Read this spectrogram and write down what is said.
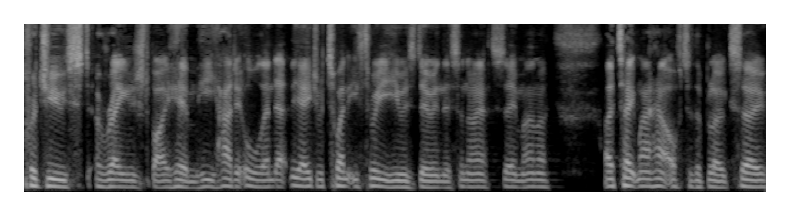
produced, arranged by him. He had it all, and at the age of 23, he was doing this. And I have to say, man, I I take my hat off to the bloke. So.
